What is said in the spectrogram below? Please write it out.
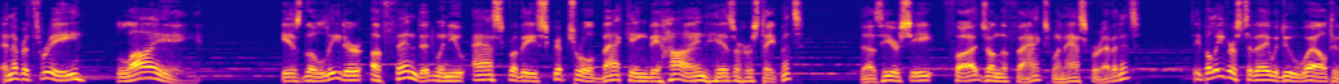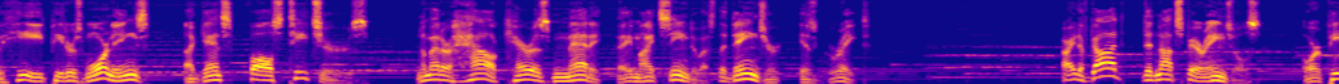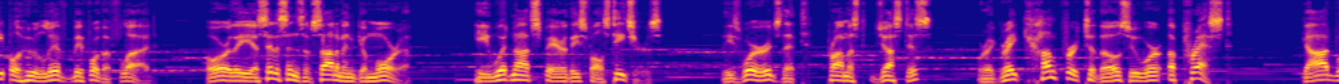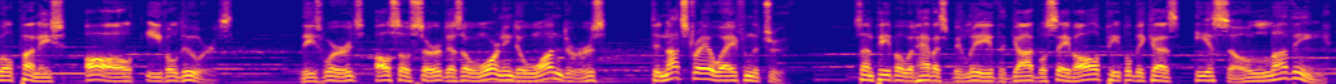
And number three, lying. Is the leader offended when you ask for the scriptural backing behind his or her statements? Does he or she fudge on the facts when asked for evidence? See, believers today would do well to heed Peter's warnings against false teachers. No matter how charismatic they might seem to us, the danger is great. All right, if God did not spare angels, or people who lived before the flood, or the citizens of Sodom and Gomorrah, he would not spare these false teachers. These words that promised justice were a great comfort to those who were oppressed. God will punish all evildoers. These words also served as a warning to wanderers to not stray away from the truth. Some people would have us believe that God will save all people because He is so loving.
